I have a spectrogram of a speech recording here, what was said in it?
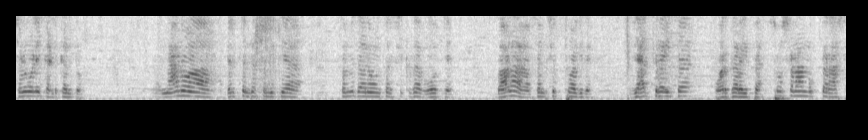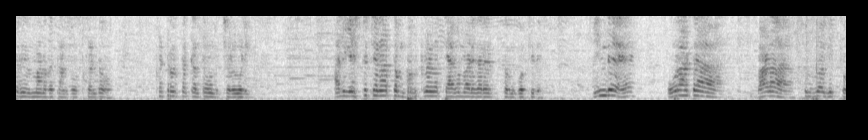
ಚಳುವಳಿ ಕಂಡ್ಕಂತು. ನಾನು ಆ ದಲಿತ ಸಂಘ ಸಮಿತಿಯ ಸಂವಿಧಾನ ಒಂದ್ಸರಿ ಸಿಕ್ಕಿದಾಗ ಓದಿದೆ ಭಾಳ ಸಂಕ್ಷಿಪ್ತವಾಗಿದೆ. ಜಾತಿ ರಹಿತ ವರ್ಗ ರಹಿತ ಶೋಷಣಾಮುಕ್ತ ರಾಷ್ಟ್ರ ನಿರ್ಮಾಣದ ಕನಸು ಹೊತ್ಕೊಂಡು ಕಟ್ಟಿರತಕ್ಕಂಥ ಒಂದು ಚಳುವಳಿ. ಅಲ್ಲಿ ಎಷ್ಟು ಜನ ತಮ್ಮ ಬದುಕುಗಳನ್ನ ತ್ಯಾಗ ಮಾಡಿದ್ದಾರೆ ಅಂತ ತಮ್ಗೆ ಗೊತ್ತಿದೆ. ಹಿಂದೆ ಹೋರಾಟ ಭಾಳ ಸುಲಭವಾಗಿತ್ತು.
